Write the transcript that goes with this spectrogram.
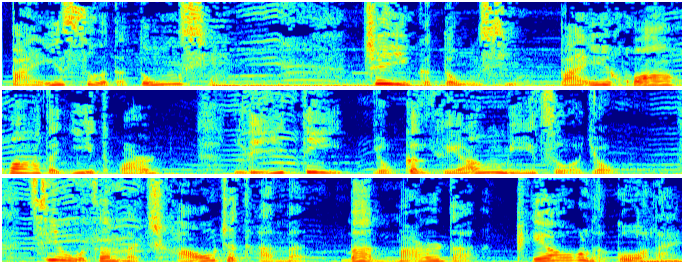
白色的东西。这个东西白花花的一团，离地有个两米左右，就这么朝着他们慢慢的飘了过来。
